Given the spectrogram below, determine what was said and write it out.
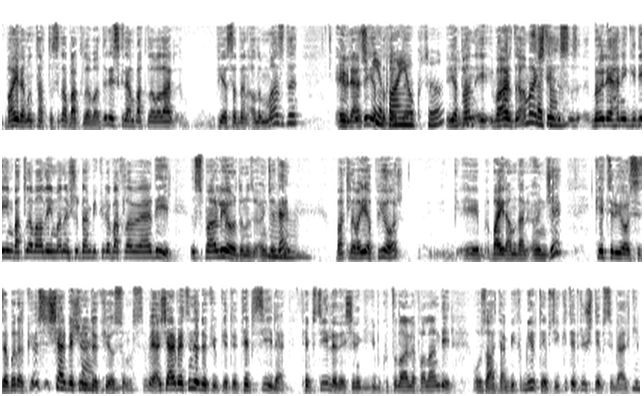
bayramın tatlısı da baklavadır. Eskiden baklavalar piyasadan alınmazdı. Evlerde Hiç yapılırdı. yapan yoktu? Yapan e, vardı ama Satan. işte böyle hani gideyim baklava alayım bana şuradan bir kilo baklava ver değil. Ismarlıyordunuz önceden. Hmm baklava yapıyor e, bayramdan önce getiriyor size bırakıyor siz şerbetini Şerbet. döküyorsunuz veya şerbetini de döküp getiriyor tepsiyle tepsiyle de şimdiki gibi kutularla falan değil o zaten bir, bir tepsi iki tepsi üç tepsi belki hı hı.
